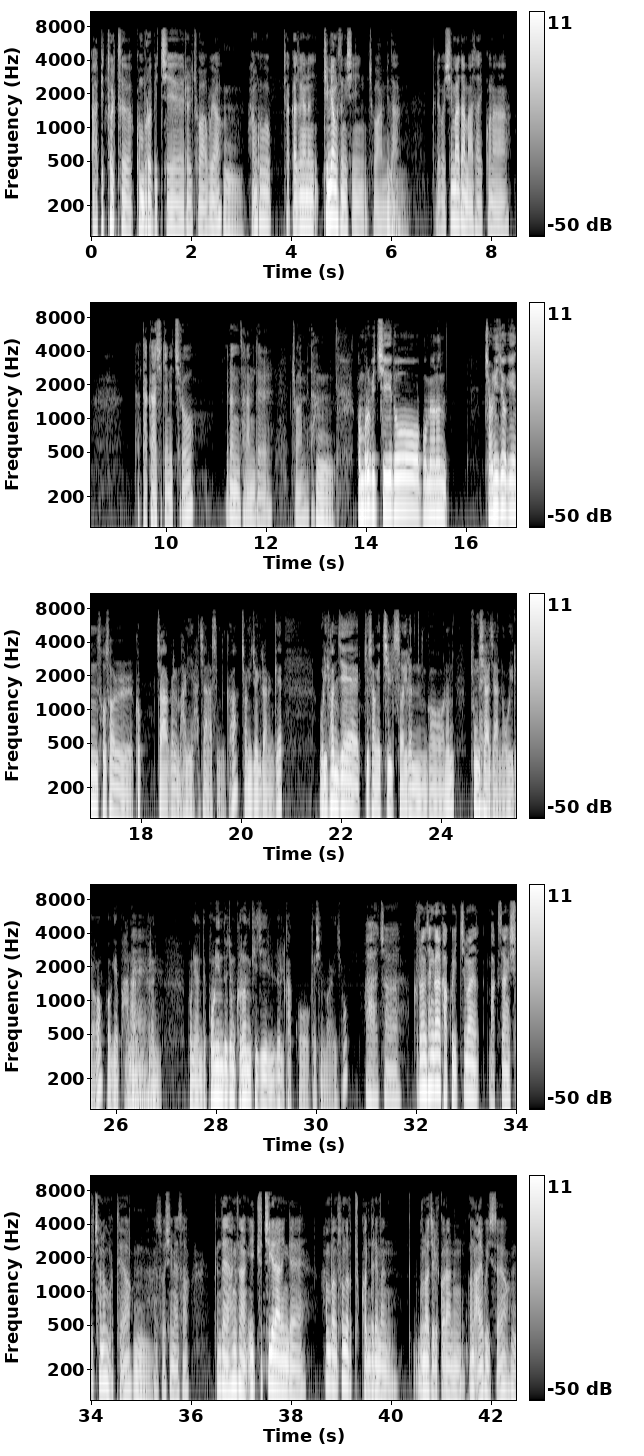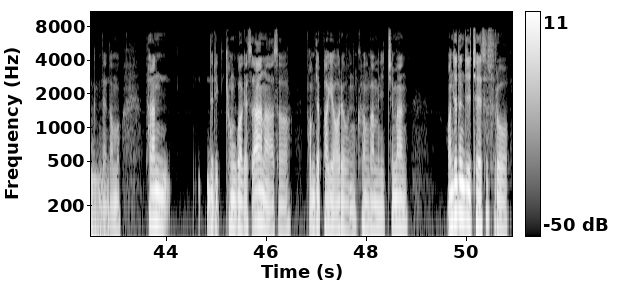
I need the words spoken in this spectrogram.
아 비톨트 곰브로비치를 좋아하고요. 음. 한국 작가 중에는 김영승 시인 좋아합니다. 음. 그리고 시마다 마사이코나 다카시 게니치로 이런 사람들 좋아합니다. 음. 곰브로비치도 보면은 전위적인 소설 극작을 많이 하지 않았습니까? 전위적이라는 게 우리 현재 기성의 질서 이런 거는 중시하지 네. 않는 오히려 거기에 반하는 네. 그런 분야인데 본인도 좀 그런 기질을 갖고 계신 모양이죠? 아, 저 그런 생각을 갖고 있지만 막상 실천은 못해요. 음. 소심해서. 근데 항상 이 규칙이라는 게 한번 손으로 툭 건드리면 무너질 거라는 건 알고 있어요. 음. 근데 너무 사람들이 견고하게 쌓아놔서 범접하기 어려운 그런 감은 있지만 언제든지 제 스스로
